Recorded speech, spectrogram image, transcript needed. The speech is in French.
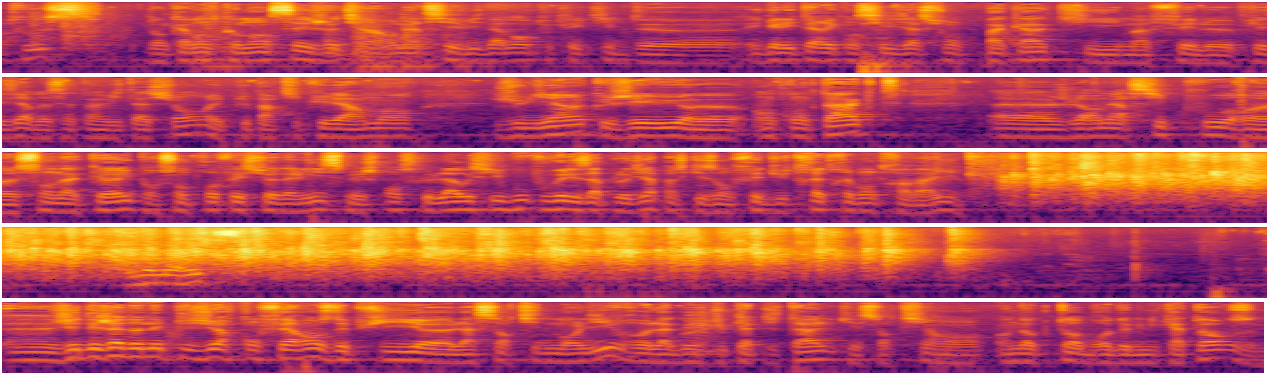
tous. Donc avant de commencer, je tiens à remercier évidemment toute l'équipe de Égalité et Réconciliation PACA qui m'a fait le plaisir de cette invitation et plus particulièrement Julien que j'ai eu euh, en contact. Euh, je le remercie pour euh, son accueil, pour son professionnalisme et je pense que là aussi vous pouvez les applaudir parce qu'ils ont fait du très très bon travail. J'ai déjà donné plusieurs conférences depuis euh, la sortie de mon livre, La gauche du capital, qui est sorti en, octobre 2014.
